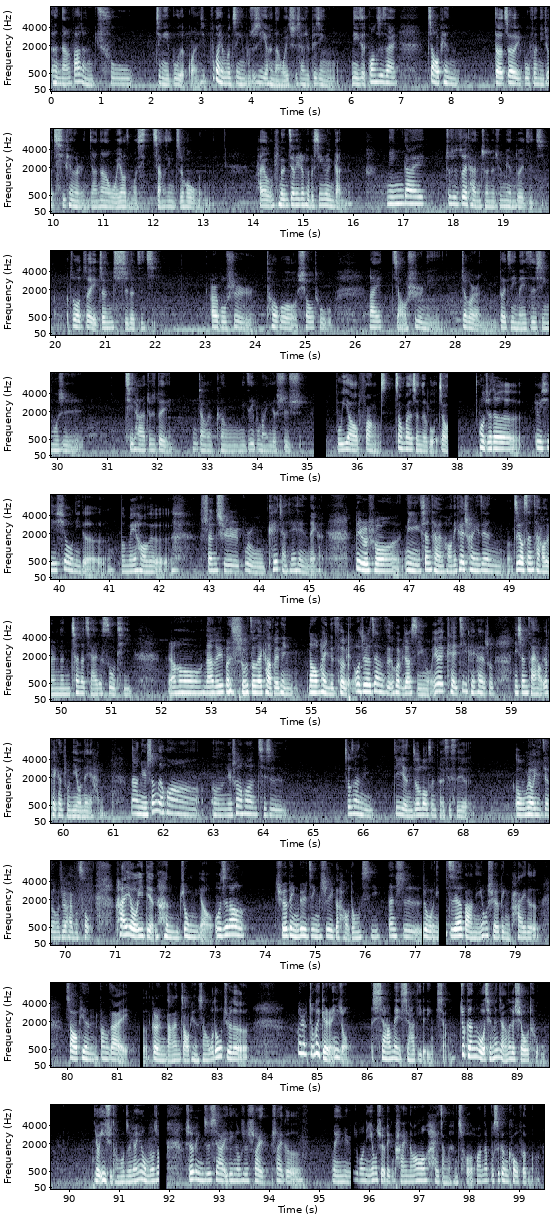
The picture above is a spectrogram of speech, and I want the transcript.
很难发展出进一步的关系。不管有没有进一步，就是也很难维持下去。毕竟你这光是在照片。的这一部分你就欺骗了人家，那我要怎么相信之后我们还有 能建立任何的信任感呢？你应该就是最坦诚的去面对自己，做最真实的自己，而不是透过修图来矫饰你这个人对自己没自信，或是其他就是对你讲的可能你自己不满意的事实。不要放上半身的裸照。我觉得，与其秀你的美好的 身躯，不如可以展现一些你的内涵。例如说，你身材很好，你可以穿一件只有身材好的人能撑得起来的素 T，然后拿着一本书坐在咖啡厅，然后拍你的侧脸。我觉得这样子会比较吸引我，因为可以既可以看得出你身材好，又可以看出你有内涵。那女生的话，嗯，女生的话，其实就算你第一眼就露身材，其实也。呃，我没有意见了，我觉得还不错。还有一点很重要，我知道雪饼滤镜是一个好东西，但是如果你直接把你用雪饼拍的照片放在个人档案照片上，我都觉得会让就会给人一种瞎妹瞎弟的印象，就跟我前面讲那个修图有异曲同工之妙，因为我们都知道雪饼之下一定都是帅帅哥。美女，如果你用雪饼拍，然后还长得很丑的话，那不是更扣分吗？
